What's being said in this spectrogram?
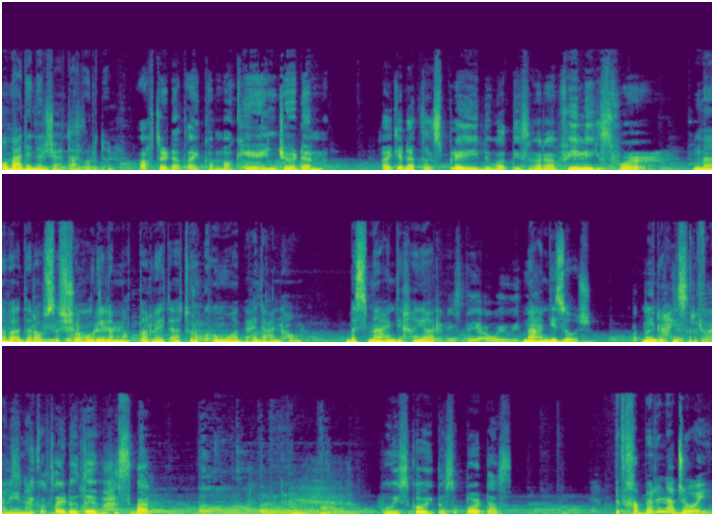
وبعدين رجعت على الأردن After that, I come back here in Jordan. I cannot explain what these were feelings for. ما بقدر أوصف شعوري لما اضطريت أتركهم وأبعد عنهم بس ما عندي خيار ما عندي زوج but I مين don't رح have يصرف choice علينا؟ Who is going to support us? بتخبرنا جوي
